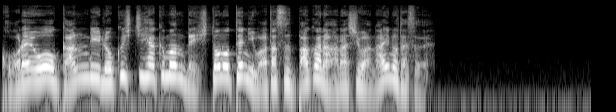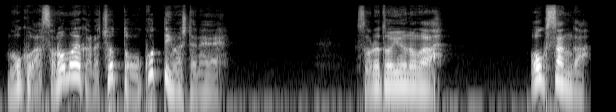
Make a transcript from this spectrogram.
これを元利6700万で人の手に渡すバカな話はないのです。僕はその前からちょっと怒っていましてね。それというのが奥さんが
